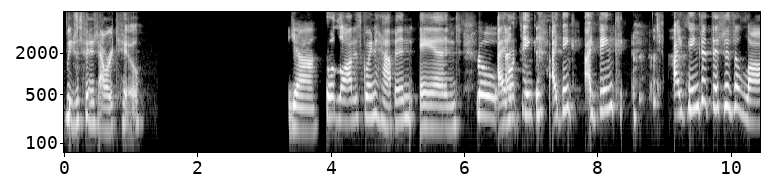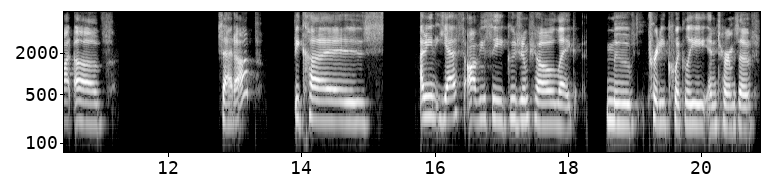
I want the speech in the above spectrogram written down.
we just finished hour 2. yeah. So a lot is going to happen and So I don't think I think I think I think that this is a lot of setup because I mean, yes, obviously Gu Junpyo like moved pretty quickly in terms of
